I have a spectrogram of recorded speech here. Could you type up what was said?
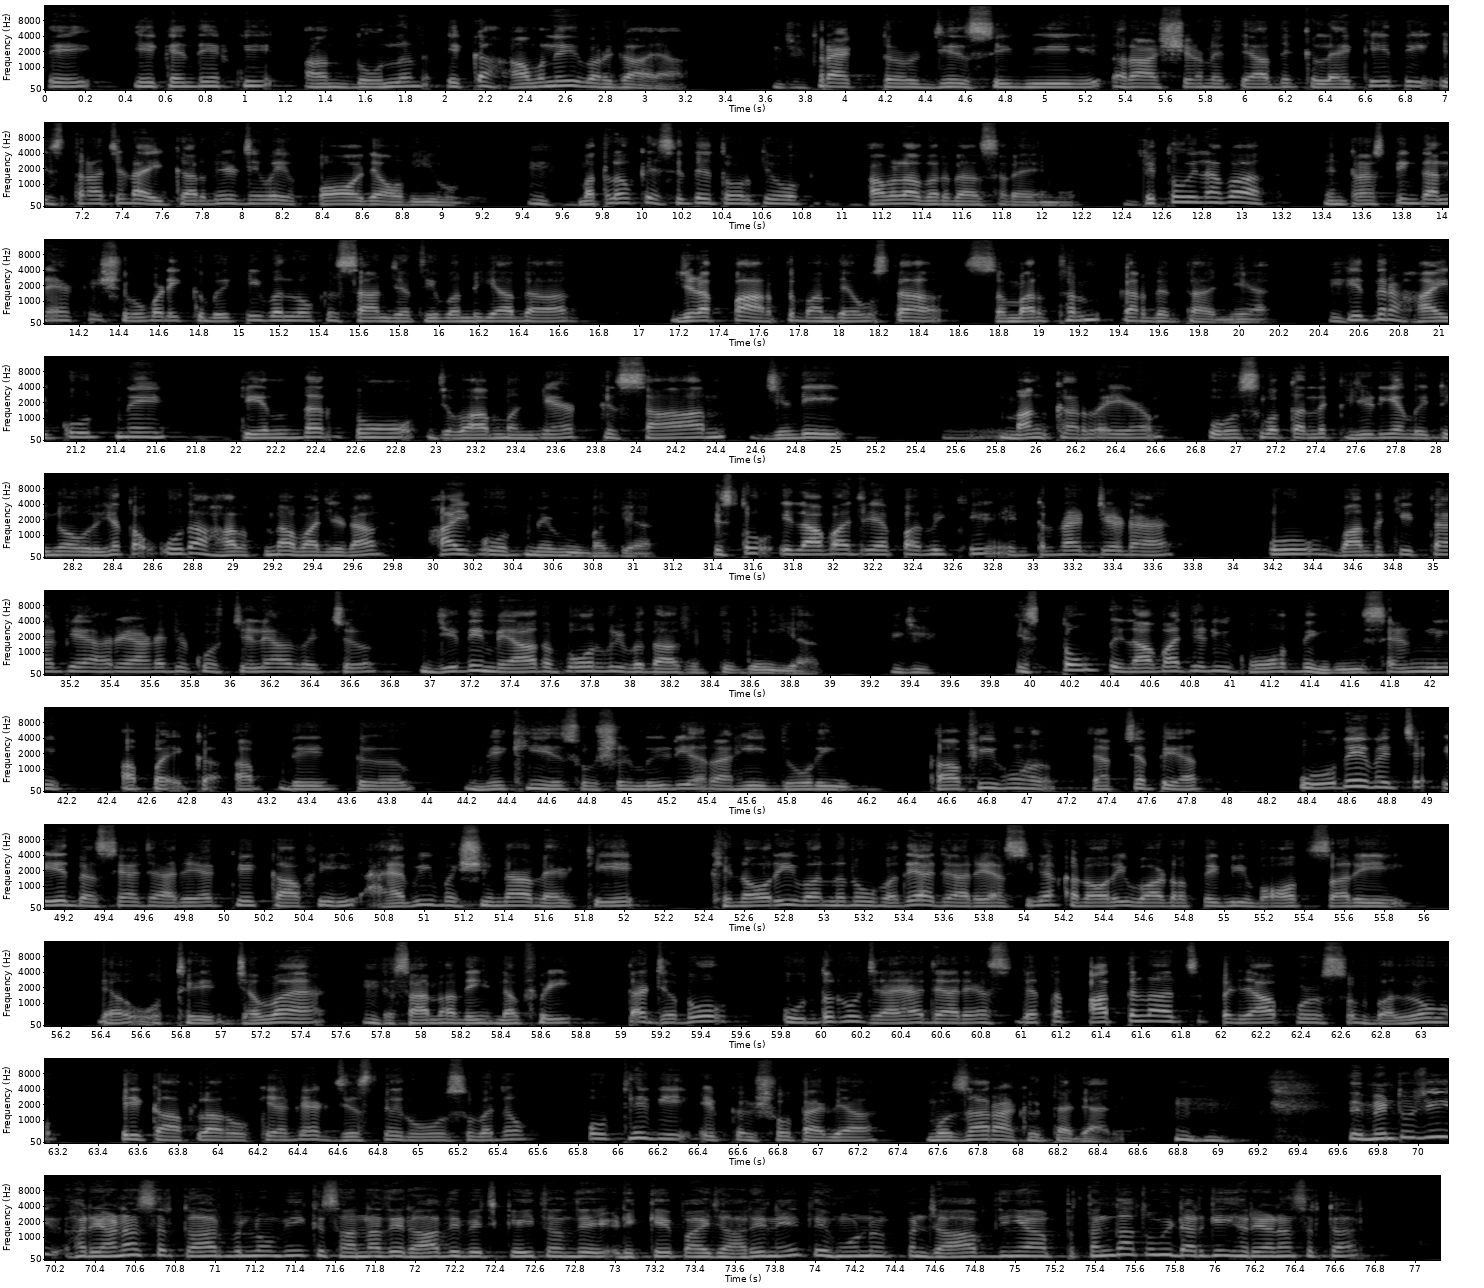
ਤੇ ਇਹ ਕਹਿੰਦੇ ਕਿ ਅੰਦੋਲਨ ਇੱਕ ਹਮਲੇ ਵਰਗਾ ਆ। ਟਰੈਕਟਰ ਜੀਸੀਬੀ ਰਾਸ਼ਨ ਇਤਿਆਦਿਕ ਲੈ ਕੇ ਤੇ ਇਸ ਤਰ੍ਹਾਂ ਚੜ੍ਹਾਈ ਕਰਦੇ ਜਿਵੇਂ ਫੌਜ ਆਉਂਦੀ ਹੋਵੇ। ਮਤਲਬ ਕਿ ਸਿੱਧੇ ਤੌਰ ਤੇ ਉਹ ਹਮਲਾਵਰ ਦੱਸ ਰਹੇ ਨੇ। ਇਸ ਤੋਂ ਇਲਾਵਾ ਇੰਟਰਸਟਿੰਗ ਗੱਲ ਹੈ ਕਿ ਸ਼੍ਰੋਮਣੀ ਕਮੇਟੀ ਵੱਲੋਂ ਕਿਸਾਨ ਜਥੇਬੰਦੀਆਂ ਦਾ ਜਿਹੜਾ ਭਾਰਤ ਬੰਦ ਹੈ ਉਸ ਦਾ ਸਮਰਥਨ ਕਰ ਦਿੱਤਾ ਗਿਆ। ਇਧਰ ਹਾਈ ਕੋਰਟ ਨੇ ਕੇਂਦਰ ਤੋਂ ਜਵਾਬ ਮੰਗਿਆ ਕਿਸਾਨ ਜਿਹੜੀ ਮੰਗ ਕਰ ਰਹੇ ਆ ਉਸ ਮੁਤਲਕ ਜਿਹੜੀਆਂ ਮੀਟਿੰਗਾਂ ਹੋ ਰਹੀਆਂ ਤਾਂ ਉਹਦਾ ਹਲਫਨਾਮਾ ਜਿਹੜਾ ਹਾਈ ਕੋਰਟ ਨੇ ਮੰਗਿਆ। ਇਸ ਤੋਂ ਇਲਾਵਾ ਜੇ ਆਪਾਂ ਵੇਖੀਏ ਇੰਟਰਨੈਟ ਜਿਹੜਾ ਉਹ ਬੰਦ ਕੀਤਾ ਗਿਆ ਹਰਿਆਣੇ ਦੇ ਕੁਝ ਜ਼ਿਲ੍ਹਿਆਂ ਵਿੱਚ ਜਿਹਦੀ ਮਿਆਦ ਹੋਰ ਵੀ ਵਧਾ ਦਿੱਤੀ ਗਈ ਆ। ਜੀ। ਇਸ ਤੋਂ ਇਲਾਵਾ ਜਿਹੜੀ ਹੋਰ ਦੀ ਰੀਸੈਂਟਲੀ ਆਪਾਂ ਇੱਕ ਅਪਡੇਟ ਵੇਖੀਏ ਸੋਸ਼ਲ ਮੀਡੀਆ ਰਾਹੀਂ ਜੋੜੀ ਕਾਫੀ ਹੁਣ ਚਰਚਾ ਤੇ ਆ ਉਹਦੇ ਵਿੱਚ ਇਹ ਦੱਸਿਆ ਜਾ ਰਿਹਾ ਕਿ ਕਾਫੀ ਹੈਵੀ ਮਸ਼ੀਨਾਂ ਲੈ ਕੇ ਖਨੌਰੀ ਵੱਲ ਨੂੰ ਵਧਿਆ ਜਾ ਰਿਹਾ ਸੀਗਾ। ਖਨੌਰੀ ਬਾਰਡਰ ਤੇ ਵੀ ਬਹੁਤ ਸਾਰੀ ਜਾਂ ਉੱਥੇ ਹੈ ਕਿਸਾਨਾਂ ਦੀ ਨਫਰੀ ਤਾਂ ਜਦੋਂ ਉਧਰ ਨੂੰ ਜਾਇਆ ਜਾ ਰਿਹਾ ਸੀ ਤਾਂ ਪਾਤਲਾ ਚ ਪੰਜਾਬ ਪੁਲਿਸ ਵੱਲੋਂ ਇਹ ਕਾਫਲਾ ਰੋਕਿਆ ਗਿਆ ਜਿਸ ਦੇ ਰੋਸ ਵਜੋਂ ਉੱਥੇ ਵੀ ਇੱਕ ਛੋਟਾ ਜਿਹਾ ਮੁਜ਼ਾਹਰਾ ਕੀਤਾ ਜਾ ਰਿਹਾ। ਤੇ ਮਿੰਟੂ ਜੀ ਹਰਿਆਣਾ ਸਰਕਾਰ ਵੱਲੋਂ ਵੀ ਕਿਸਾਨਾਂ ਦੇ ਰਾਹ ਦੇ ਵਿੱਚ ਕਈ ਤਰ੍ਹਾਂ ਦੇ ਅੜਿੱਕੇ ਪਾਏ ਜਾ ਰਹੇ ਨੇ ਤੇ ਹੁਣ ਪੰਜਾਬ ਦੀਆਂ ਪਤੰਗਾਂ ਤੋਂ ਵੀ ਡਰ ਗਈ ਹਰਿਆਣਾ ਸਰਕਾਰ?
